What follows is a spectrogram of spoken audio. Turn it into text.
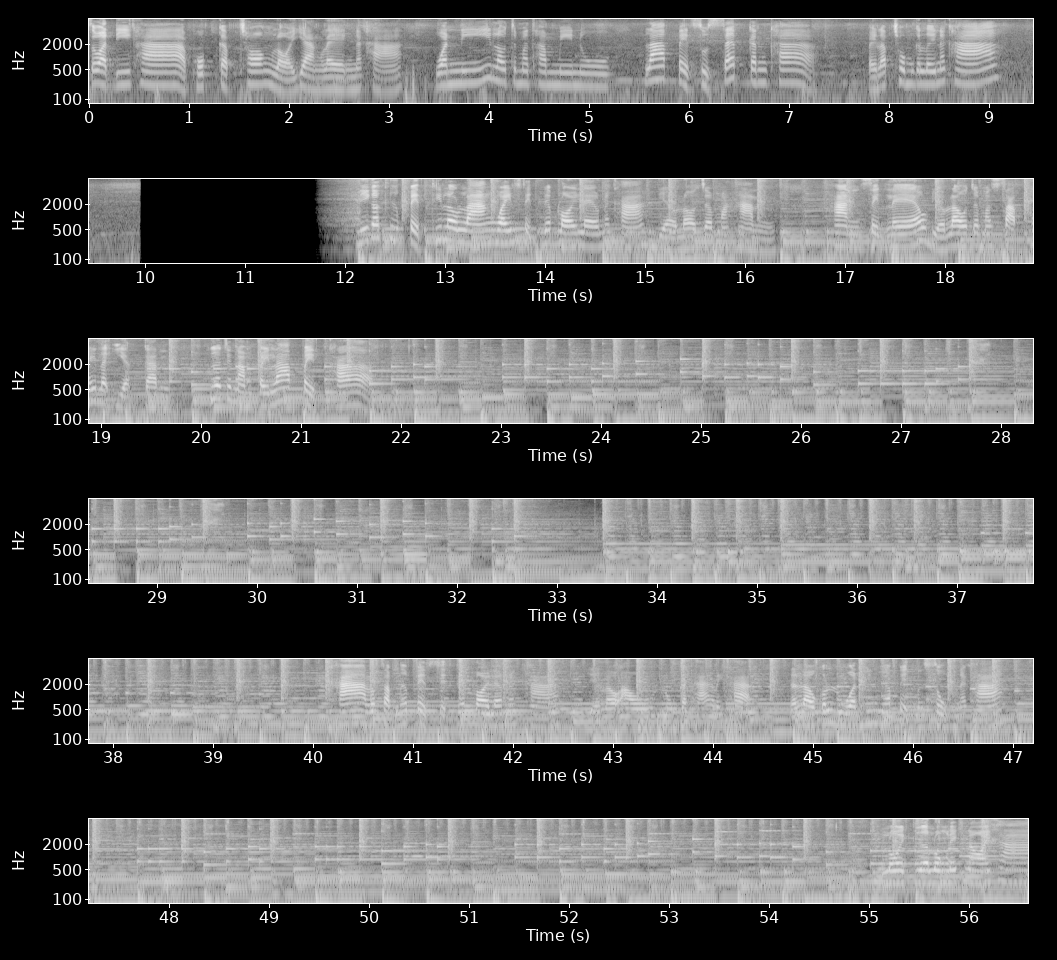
สวัสดีค่ะ พบกับช่องหลอยอย่างแรงนะคะ วันนี้เราจะมาทำเมนูลาบเป็ดสุดแซ่บกันค่ะ ไปรับชมกันเลยนะคะ นี่ก็คือเป็ดที่เราล้างไว้เสร็จเรียบร้อยแล้วนะคะ เดี๋ยวเราจะมาหั่นหั่นเสร็จแล้ว เดี๋ยวเราจะมาสับให้ละเอียดกัน เพื่อจะนำไปลาบเป็ดค่ะ สับเนื้อเป็ดเสร็จเรียบร้อยแล้วนะคะ เดี๋ยวเราเอาลงกระทะเลยค่ะ แล้วเราก็ล้วนให้เนื้อเป็ดมันสุกนะคะโรยเกลือลงเล็กน้อยค่ะ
